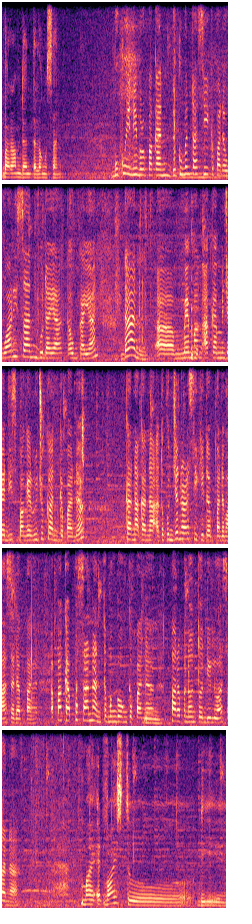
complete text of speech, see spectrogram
Baram dan Telangusan. Buku ini merupakan dokumentasi kepada warisan budaya kaum Kayan dan uh, memang akan menjadi sebagai rujukan kepada kanak-kanak ataupun generasi kita pada masa depan. Apakah pesanan Temenggong kepada hmm. para penonton di luar sana? My advice to the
